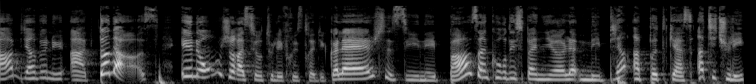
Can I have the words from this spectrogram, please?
Hola, bienvenue à todos Et non, je rassure tous les frustrés du collège, ceci n'est pas un cours d'espagnol, mais bien un podcast intitulé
